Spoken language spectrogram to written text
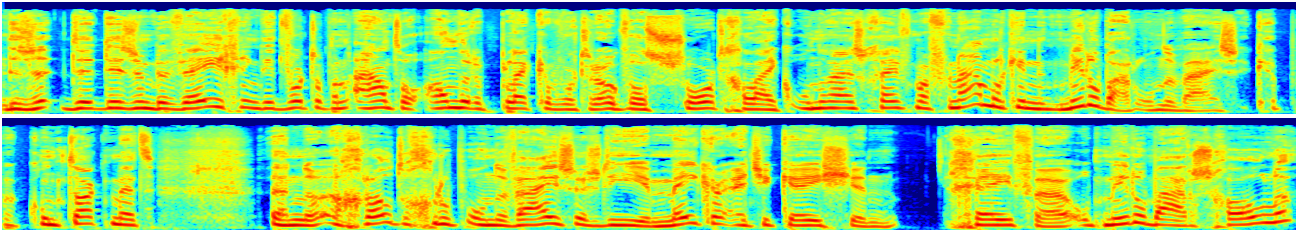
Dus, dit is een beweging. Dit wordt op een aantal andere plekken wordt er ook wel soortgelijk onderwijs gegeven, maar voornamelijk in het middelbaar onderwijs. Ik heb eh, contact met een, een grote groep onderwijzers die maker education geven op middelbare scholen.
